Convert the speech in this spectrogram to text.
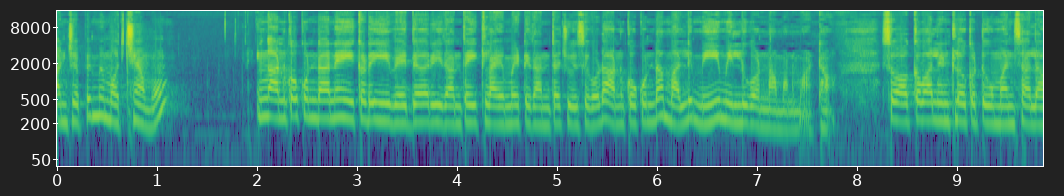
అని చెప్పి మేము వచ్చాము. ఇంకా అనుకోకుండానే ఇక్కడ ఈ వెదర్ ఇదంతా ఈ క్లైమేట్ ఇదంతా చూసి కూడా అనుకోకుండా మళ్ళీ మేము ఇల్లు కొన్నామన్నమాట. సో అక్క వాళ్ళ ఇంట్లో ఒక టూ మంత్స్ అలా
